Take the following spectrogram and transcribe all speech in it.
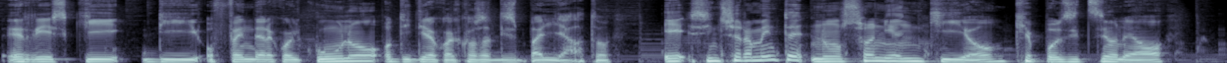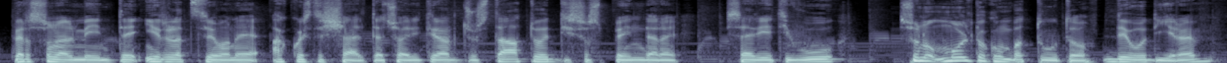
rischi di offendere qualcuno o di dire qualcosa di sbagliato. E sinceramente non so neanch'io che posizione ho personalmente in relazione a queste scelte, cioè di tirare giù statue, di sospendere serie tv sono molto combattuto, devo dire.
